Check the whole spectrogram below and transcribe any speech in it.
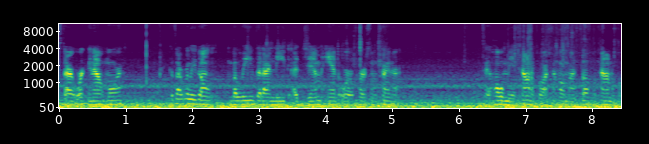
start working out more because I really don't believe that I need a gym and or a personal trainer to hold me accountable. I can hold myself accountable.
